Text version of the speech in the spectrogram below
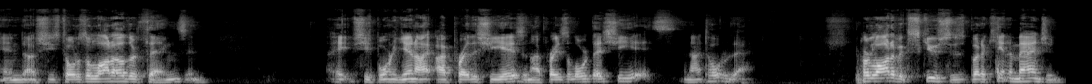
and uh, she's told us a lot of other things. And hey, she's born again. I, I pray that she is, and I praise the Lord that she is. And I told her that. Heard a lot of excuses, but I can't imagine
